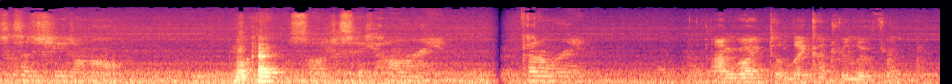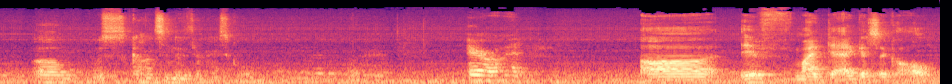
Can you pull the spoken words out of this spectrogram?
So said she don't know. Okay. So I'll just say Coleraine. Coleraine. I'm going to Lake Country Lutheran. Uh, Wisconsin Lutheran High School. Arrowhead. Uh, if my dad gets a call,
